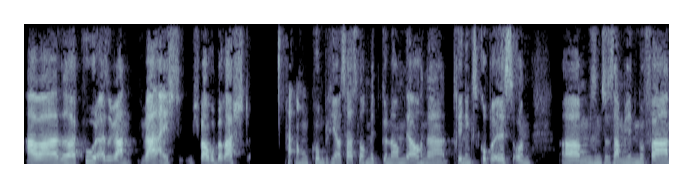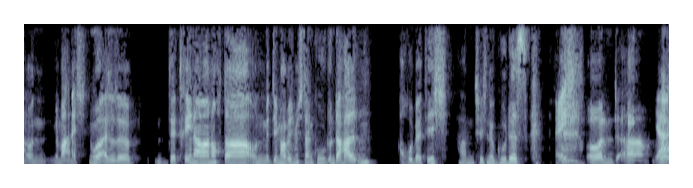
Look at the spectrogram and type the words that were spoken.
Aber das war cool. Also wir waren, wir waren eigentlich, ich war auch überrascht. Hat noch einen Kumpel hier aus Hasloch mitgenommen, der auch in der Trainingsgruppe ist und ähm, sind zusammen hingefahren und wir waren echt nur, also der, der Trainer war noch da und mit dem habe ich mich dann gut unterhalten. Auch über dich, war natürlich nur Gutes. Echt? Und ähm, ja.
